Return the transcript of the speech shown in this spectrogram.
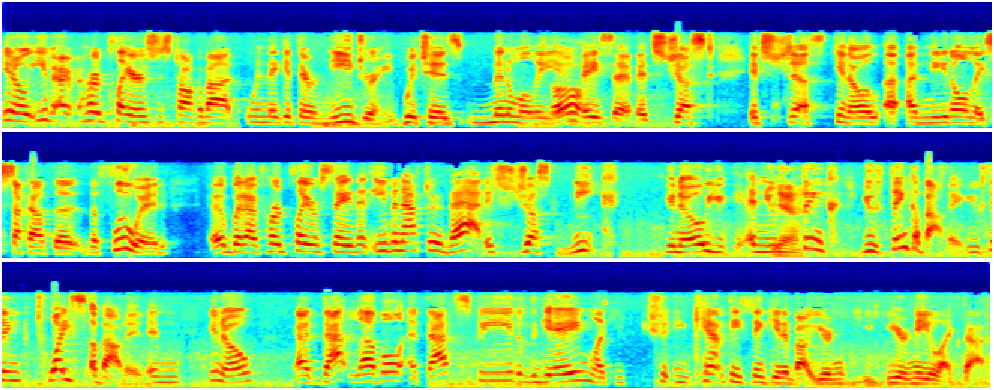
you know, even I heard players just talk about when they get their knee drained, which is minimally Oh. invasive. It's just, it's just, you know, a, a needle and they suck out the, the fluid. Uh, But I've heard players say that even after that, it's just weak. You know, you and you Yeah. think you think about it. You think twice about it, and you know, at that level, at that speed of the game, like you sh- you can't be thinking about your your knee like that.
